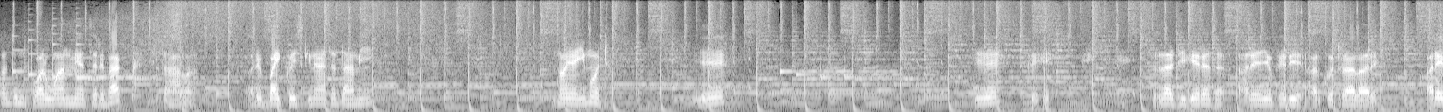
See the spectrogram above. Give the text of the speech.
कन्जुम पर वान म्याच अरे बाक। यस्तो हावा। अरे बाइकको स्किन आएछ दामी। नयाँ इमोट। ए ए ल ठिकै रहेछ अरे, यो फेरि अर्को ट्रायल अरे अरे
